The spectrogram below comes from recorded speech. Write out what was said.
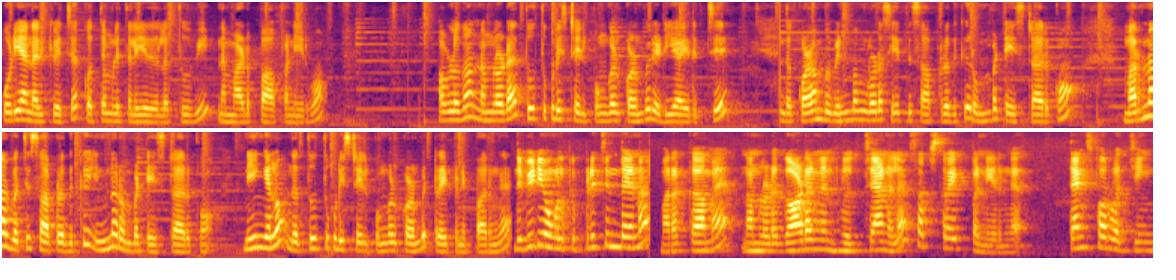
பொடியாக நறுக்கி வச்ச கொத்தமல்லி தலையை இதில் தூவி நம்ம அடுப்பை ஆஃப் பண்ணிடுவோம். அவ்வளோதான் நம்மளோட தூத்துக்குடி ஸ்டைல் பொங்கல் குழம்பு ரெடி ஆயிடுச்சு இந்த குழம்பு வெண்பங்களோட சேர்த்து சாப்பிட்றதுக்கு ரொம்ப டேஸ்ட்டாக இருக்கும். மறுநாள் வச்சு சாப்பிட்றதுக்கு இன்னும் ரொம்ப டேஸ்ட்டாக இருக்கும். நீங்களும் இந்த தூத்துக்குடி ஸ்டைல் பொங்கல் குழம்பு ட்ரை பண்ணி பாருங்கள் இந்த வீடியோ உங்களுக்கு பிடிச்சிருந்தேன்னா மறக்காமல் நம்மளோட கார்டன் அண்ட் ஹெல்த் சேனலை சப்ஸ்கிரைப் பண்ணிடுங்க தேங்க்ஸ் ஃபார் வாட்சிங்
